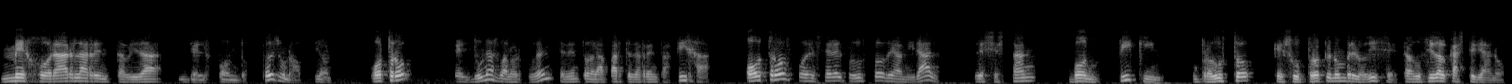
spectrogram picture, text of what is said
mejorar la rentabilidad del fondo. Pues una opción. Otro, el Dunas Valor Prudente dentro de la parte de renta fija. Otros pueden ser el producto de Amiral, les están Bond Picking, un producto que su propio nombre lo dice, traducido al castellano.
